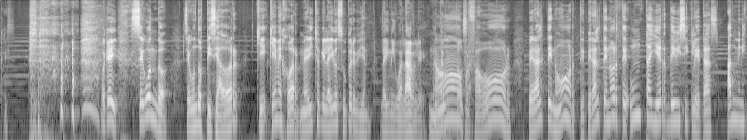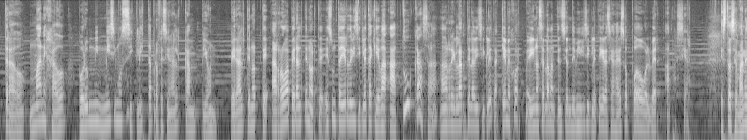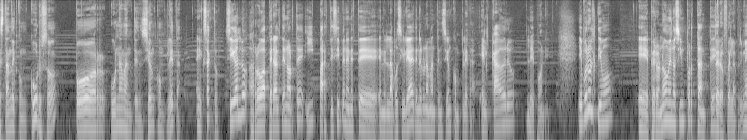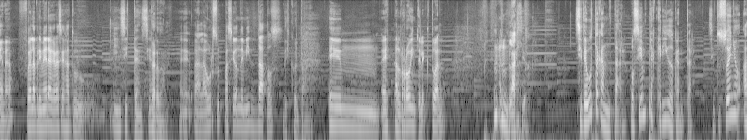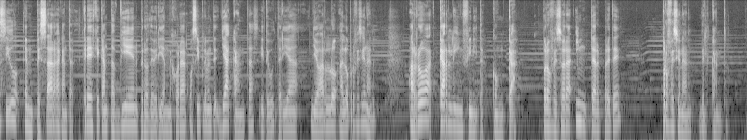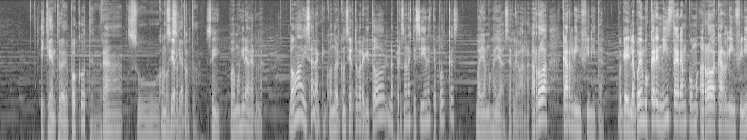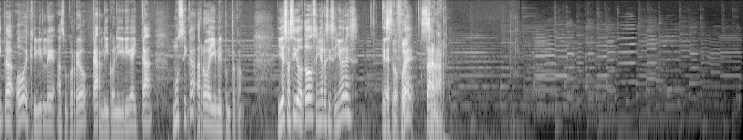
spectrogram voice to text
Chris. ok, segundo. Segundo auspiciador. ¿Qué, qué mejor. Me ha dicho que le ha ido súper bien. La inigualable. la No, talentosa. por favor. Peralte Norte. Peralte Norte, un taller de bicicletas administrado, manejado por un mismísimo ciclista profesional campeón. Peralte Norte, arroba Peralte Norte, es un taller de bicicleta que va a tu casa a arreglarte la bicicleta. ¿Qué mejor? Me vino a hacer la mantención de mi bicicleta y gracias a eso puedo volver a pasear. Esta semana están de concurso por una mantención completa. Exacto. Síganlo, arroba Peralte Norte y participen en, este, en la posibilidad de tener una mantención completa. El cabro le pone. Y por último, eh, pero no menos importante, Pero fue la primera. fue la primera gracias a tu insistencia, Perdón, eh, a la usurpación de mis datos, discúlpame. em, es- al robo intelectual. Al plagio. Si te gusta cantar o siempre has querido cantar, si tu sueño ha sido empezar a cantar, crees que cantas bien pero deberías mejorar o simplemente ya cantas y te gustaría llevarlo a lo profesional, arroba Carly Infinita con K, profesora intérprete profesional del canto. Y que dentro de poco tendrá su Concierto. concierto. Sí, podemos ir a verla. Vamos a avisar a que cuando el concierto para que todas las personas que siguen este podcast vayamos allá a hacerle barra. Arroba Carly Infinita. Ok, la pueden buscar en Instagram como arroba Carly Infinita o escribirle a su correo carly con y y k música arroba gmail.com. Y eso ha sido todo, señoras y señores. Esto, fue Sanar.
